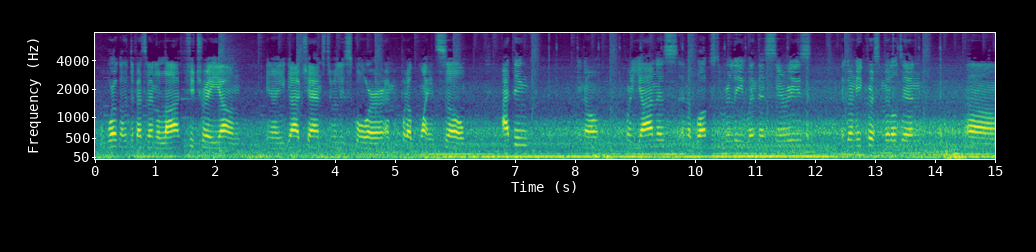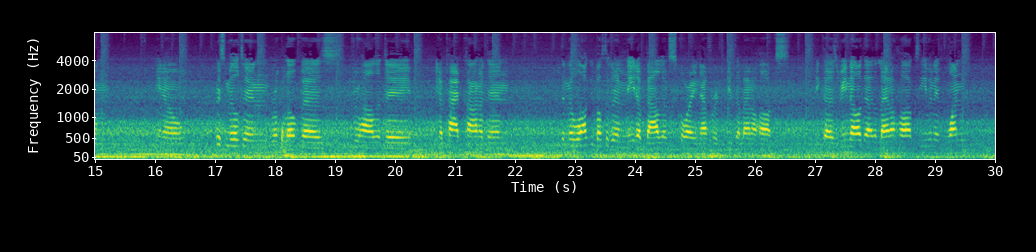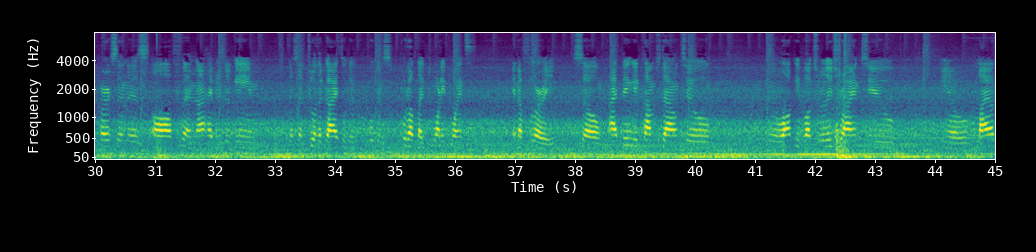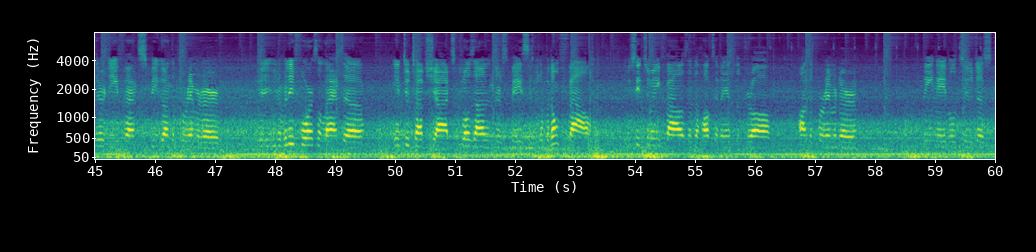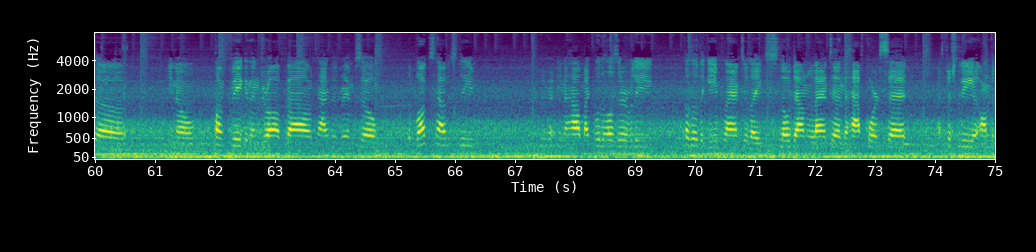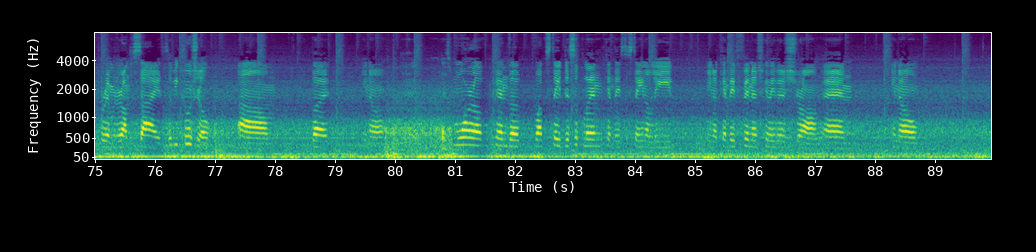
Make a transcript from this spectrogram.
work on the defensive end a lot, especially Trae Young, you know, you got a chance to really score and put up points. So I think, you know, for Giannis and the Bucks to really win this series, they're gonna need Khris Middleton. Um, you know, Khris Middleton, Brook Lopez, Jrue Holiday, you know, Pat Connaughton the Milwaukee Bucks are going to need a balanced scoring effort to beat the Atlanta Hawks because we know that Atlanta Hawks, even if one person is off and not having a good game, there's like two other guys who can who can put up like 20 points in a flurry. So I think it comes down to the Milwaukee Bucks really trying to, you know, rely on their defense, be on the perimeter, really force Atlanta into tough shots, close out in their spaces, but don't foul. You see too many fouls that the Hawks have been able to draw on the perimeter, being able to just, uh, you know, pump fake and then draw a foul, tag the rim. So the Bucks obviously, you know, how Mike Budenholzer really, because of the game plan to like slow down Atlanta in the half court set, especially on the perimeter on the side. So it'll be crucial. Um, but know, it's more of can the Bucks stay disciplined? Can they sustain a lead? You know, can they finish? Can they finish strong? And you know,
